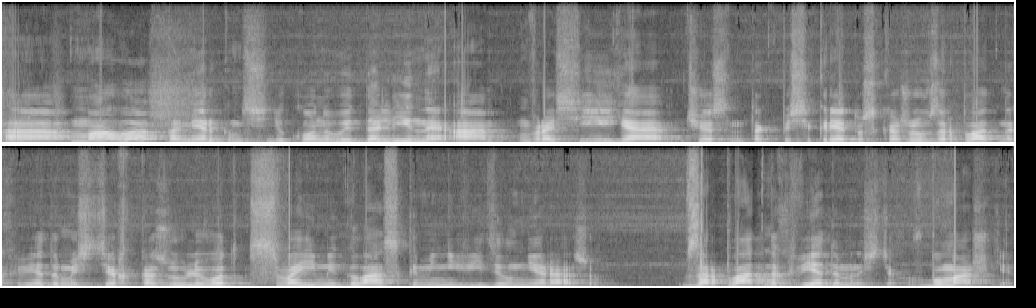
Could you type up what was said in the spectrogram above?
А, мало по меркам Силиконовой долины, а в России, я честно так по секрету скажу, в зарплатных ведомостях козулю вот своими глазками не видел ни разу. В зарплатных ведомостях, в бумажке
